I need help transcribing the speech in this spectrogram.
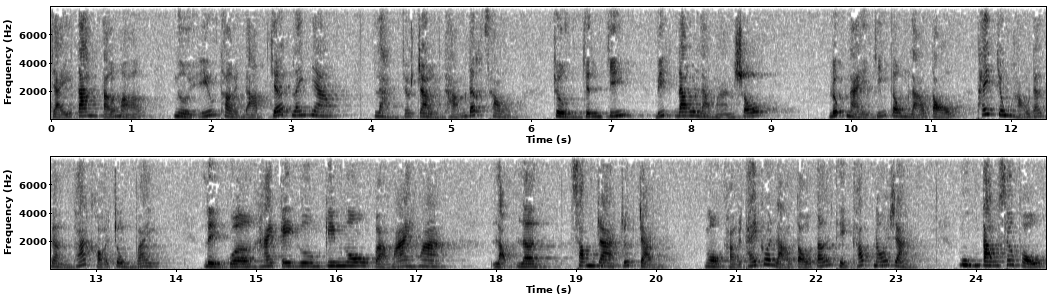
chạy tan tở mở, Người yếu thời đạp chết lấy nhau, Làm cho trời thảm đất sầu. Trường chinh chiến, Biết đâu là mạng số. Lúc này Chí Tôn Lão Tổ Thấy Trung Hậu đã gần thoát khỏi trùng vây. Liền quơ hai cây gươm kim ngô và mai hoa, Lọc lên, xông ra trước trận. Ngô Khởi thấy có lão tổ tới thì khóc nói rằng, Muôn tâu sư phụ,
